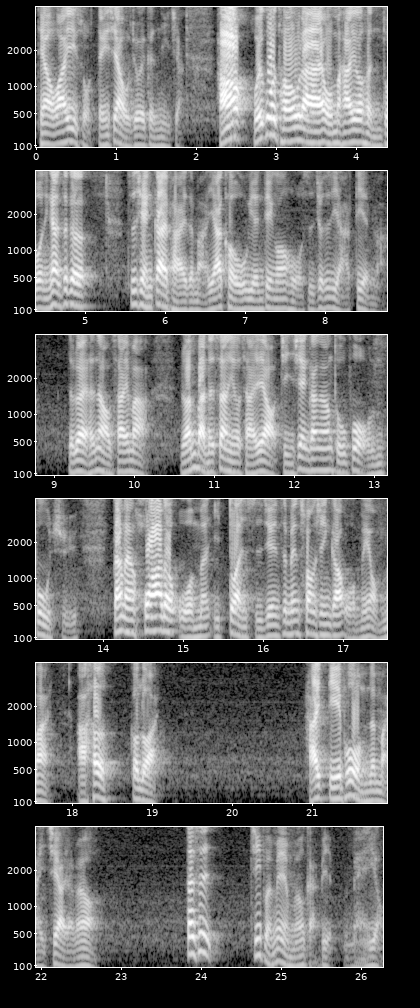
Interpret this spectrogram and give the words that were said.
听好，挖一所，等一下我就会跟你讲。好，回过头来，我们还有很多，你看这个之前盖牌的嘛，哑口无言电光火石就是雅电嘛，对不对？很好猜嘛。软板的上游材料，颈线刚刚突破，我们布局，当然花了我们一段时间，这边创新高，我没有卖，啊呵，够来，还跌破我们的买价，有没有？但是基本面有没有改变？没有，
